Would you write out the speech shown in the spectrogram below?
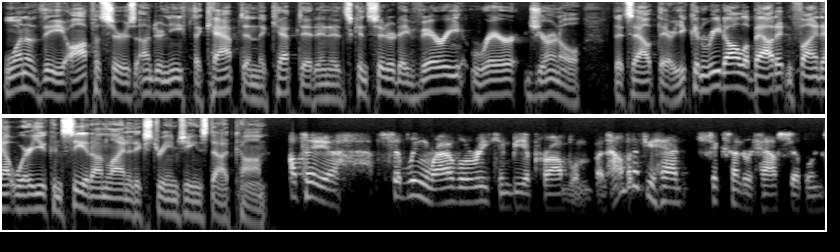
one of the officers underneath the captain that kept it. And it's considered a very rare journal that's out there. You can read all about it and find out where you can see it online at extremegenes.com. I'll tell you, sibling rivalry can be a problem, but how about if you had 600 half siblings?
